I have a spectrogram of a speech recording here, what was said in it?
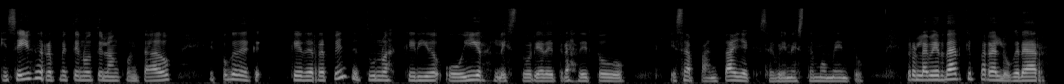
Y si ellos de repente no te lo han contado, es porque de, que de repente tú no has querido oír la historia detrás de todo, esa pantalla que se ve en este momento. Pero la verdad que para lograr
